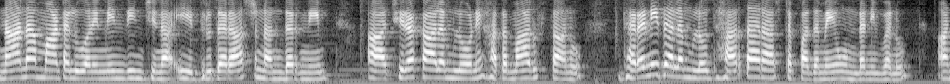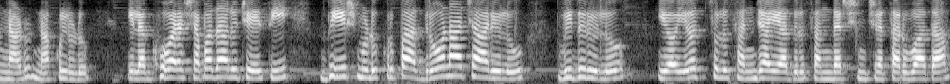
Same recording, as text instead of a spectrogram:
నానా మాటలు అని నిందించిన ఈ ధృతరాష్ట్రనందరినీ ఆ చిరకాలంలోనే హతమారుస్తాను. ధరణితలంలో ధార్తారాష్ట్ర పదమే ఉండనివ్వను అన్నాడు నకులుడు. ఇలా ఘోర శపథాలు చేసి భీష్ముడు కృప ద్రోణాచార్యులు విదురులు యోయోత్సులు సంజయాదులు సందర్శించిన తరువాత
